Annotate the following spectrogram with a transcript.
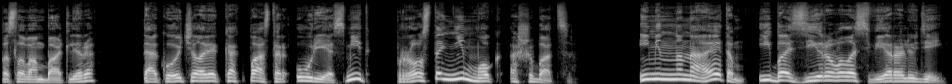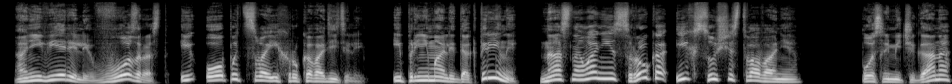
По словам Батлера, такой человек, как пастор Урия Смит, просто не мог ошибаться. Именно на этом и базировалась вера людей. Они верили в возраст и опыт своих руководителей и принимали доктрины на основании срока их существования. После Мичигана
